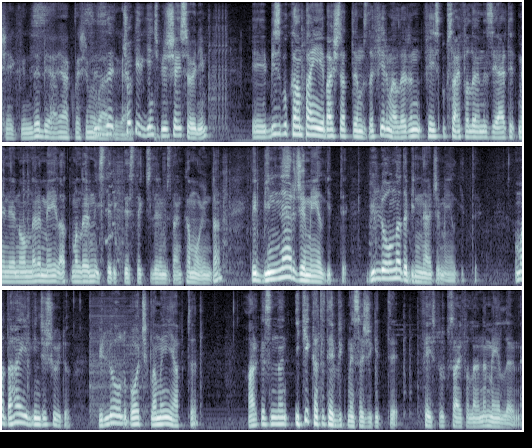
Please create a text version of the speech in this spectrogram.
şeklinde bir yaklaşımı vardı. Size çok ilginç bir şey söyleyeyim. Ee, biz bu kampanyayı başlattığımızda firmaların Facebook sayfalarını ziyaret etmelerini, onlara mail atmalarını istedik destekçilerimizden, kamuoyundan. Ve binlerce mail gitti. Güllüoğlu'na da binlerce mail gitti. Ama daha ilginci şuydu. Güllüoğlu bu açıklamayı yaptı. Arkasından iki katı tebrik mesajı gitti Facebook sayfalarına, maillerine.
